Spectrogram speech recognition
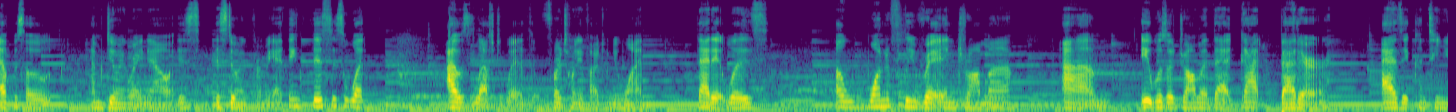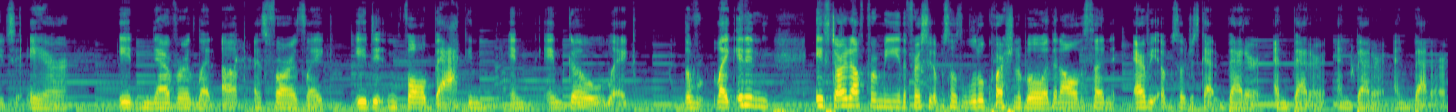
episode I'm doing right now is is doing for me. I think this is what I was left with for 2521 that it was a wonderfully written drama. Um, it was a drama that got better as it continued to air. It never let up as far as like it didn't fall back and and and go like the like it didn't it started off for me the first two episodes a little questionable and then all of a sudden every episode just got better and better and better and better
